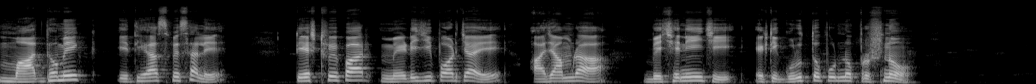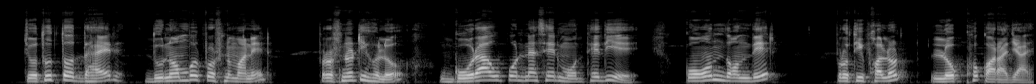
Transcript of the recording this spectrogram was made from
মাধ্যমিক ইতিহাস স্পেশালে টেস্ট পেপার মেডিজি পর্যায়ে আজ আমরা বেছে নিয়েছি একটি গুরুত্বপূর্ণ প্রশ্ন। চতুর্থ অধ্যায়ের দু নম্বর প্রশ্নমানের প্রশ্নটি হল গোরা উপন্যাসের মধ্যে দিয়ে কোন দ্বন্দ্বের প্রতিফলন লক্ষ্য করা যায়?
